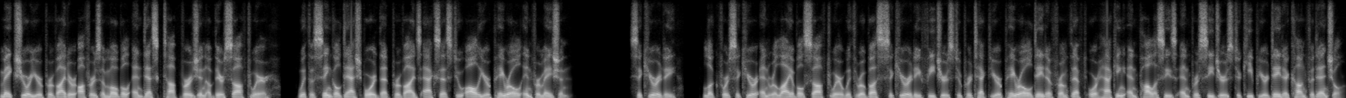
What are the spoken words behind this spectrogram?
Make sure your provider offers a mobile and desktop version of their software, with a single dashboard that provides access to all your payroll information. Security look for secure and reliable software with robust security features to protect your payroll data from theft or hacking and policies and procedures to keep your data confidential.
